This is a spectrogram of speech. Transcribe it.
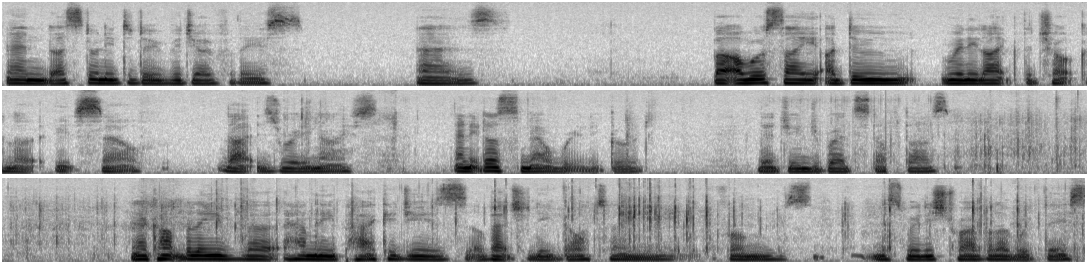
and I still need to do video for this, as, but I will say I do really like the chocolate itself. That is really nice, and it does smell really good. The gingerbread stuff does. And I can't believe that how many packages I've actually gotten from the Swedish Traveller with this.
